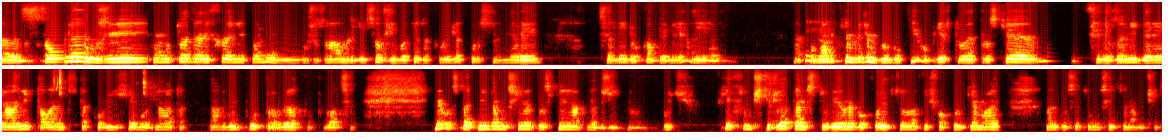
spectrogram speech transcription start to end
Eh, jsou lidé různí, komu to jde rychle, někomu hůř. Znám lidi, co v životě takovýhle kurz neměli, sedli do kabiny a jeli. Jako mm-hmm. mám k těm lidem hluboký obdiv, to je prostě přirozený geniální talent, takových je možná tak, já nevím, půl promile populace. My ostatní to musíme prostě nějak nadřít. No. Buď v těch tom čtyřletém studiu, nebo kolik to na té fakultě mají, nebo se to musíte naučit.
